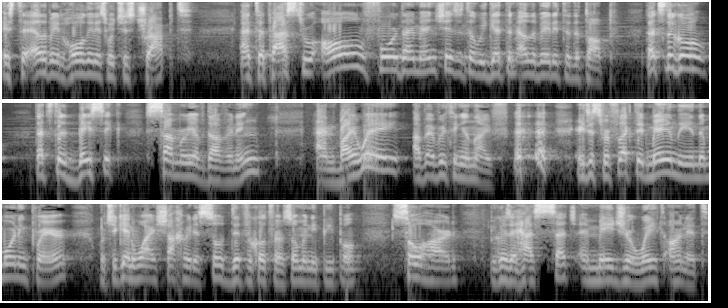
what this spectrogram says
is to elevate holiness, which is trapped, and to pass through all four dimensions until we get them elevated to the top. That's the goal. That's the basic summary of davening and by way of everything in life. it's just reflected mainly in the morning prayer, which again, why Shacharit is so difficult for so many people, so hard, because it has such a major weight on it,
